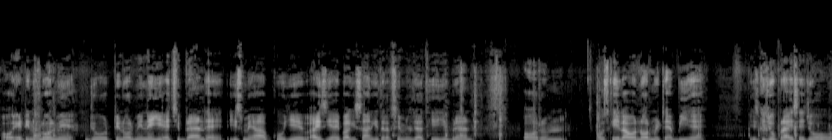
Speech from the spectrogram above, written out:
اور ایٹینولول میں جو ٹینورمین ہے، یہ اچھی برانڈ ہے۔ اس میں آپ کو یہ آئی سی آئی پاکستان کی طرف سے مل جاتی ہے یہ برانڈ۔ اور اس کے علاوہ نارمیٹیپ بھی ہے۔ اس کی جو پرائس ہے، جو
